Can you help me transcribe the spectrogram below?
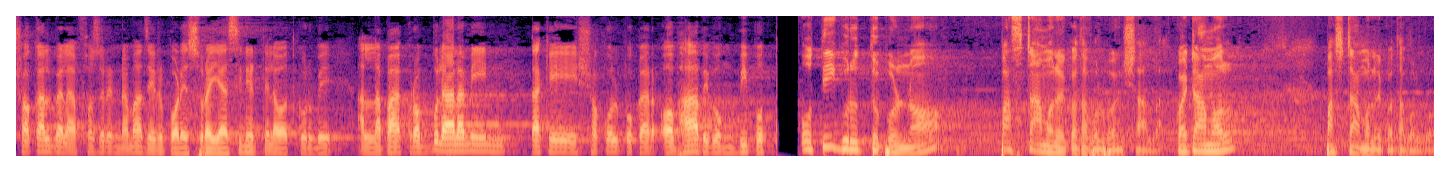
সকালবেলা ফজরের নামাজের পরে সুরাইয়াসিনের তেলাওয়াত করবে আল্লাহ পাক রব্বুল আলামিন তাকে সকল প্রকার অভাব এবং বিপদ অতি গুরুত্বপূর্ণ পাঁচটা আমলের কথা বলব ইনশাআল্লাহ। কয়টা আমল? পাঁচটা আমলের কথা বলব।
